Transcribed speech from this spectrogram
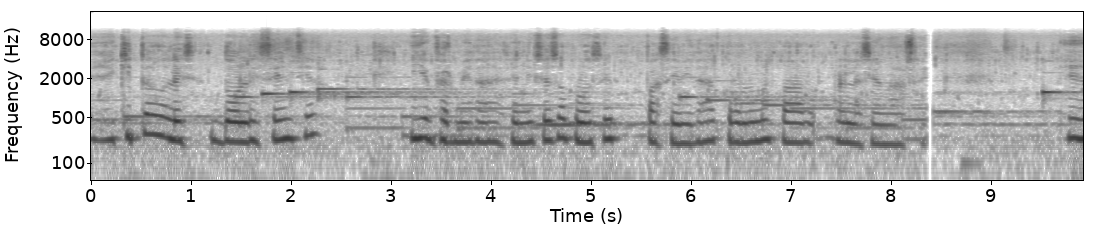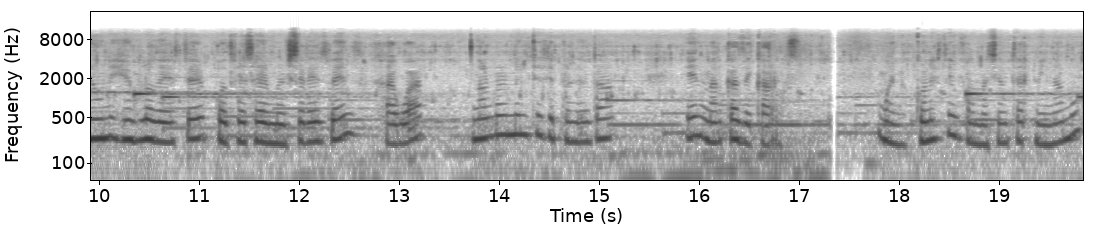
eh, quita adolescencia y enfermedades. En exceso produce pasividad, problemas para relacionarse. Eh, un ejemplo de este podría ser Mercedes-Benz, Jaguar. Normalmente se presenta en marcas de carros. Bueno, con esta información terminamos.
